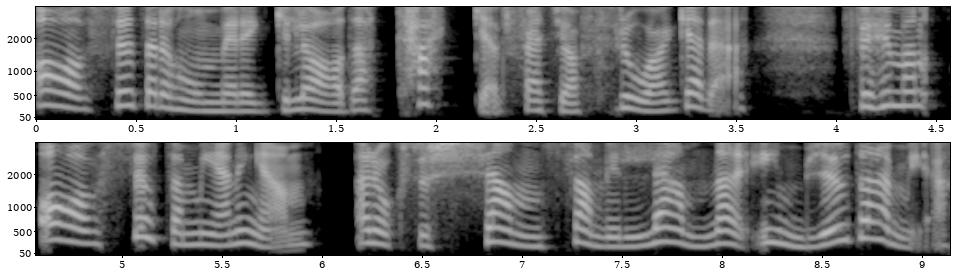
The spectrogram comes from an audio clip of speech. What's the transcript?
avslutade hon med det glada tacket för att jag frågade. För hur man avslutar meningen är också känslan vi lämnar inbjudaren med.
